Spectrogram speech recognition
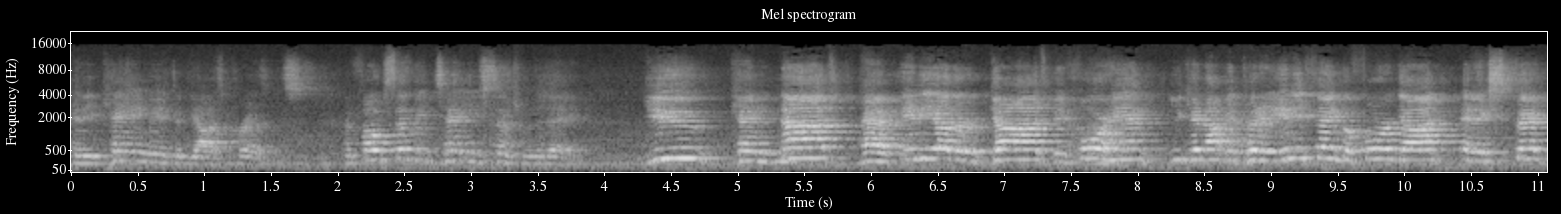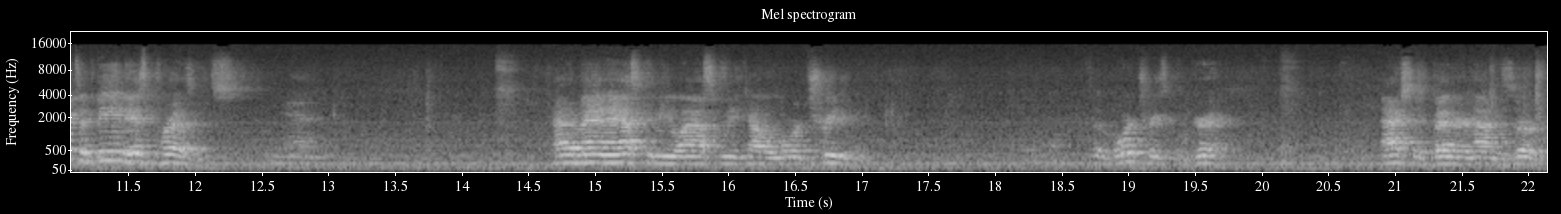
and he came into God's presence. And folks, let me tell you something today. You cannot have any other gods before Him. You cannot be putting anything before God and expect to be in His presence. Amen. I had a man asking me last week how the Lord treated me. Said the Lord treats me great. Actually, better than I deserve.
